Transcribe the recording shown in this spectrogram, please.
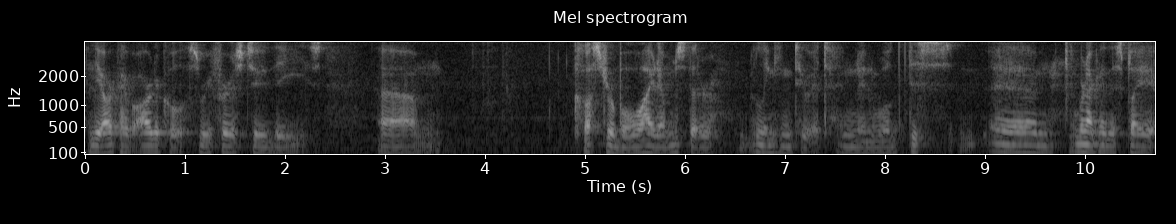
and the archive articles refers to these um, clusterable items that are linking to it. And then we'll dis, um, we're not going to display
